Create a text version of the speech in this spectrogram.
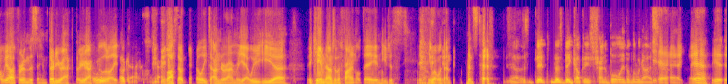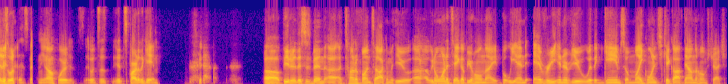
Oh, we offered him the same 30 rack, 30 rack Miller Ooh, Lite. okay. He lost out narrowly to Under Armour. Yeah, we he uh it came down to the final day and he just you know, he went with Under Armour instead. Yeah, those big those big companies are trying to bully the little guys. Yeah, yeah, it, it is what it is, man. You know, we're it's it's a, it's part of the game. Uh, Peter, this has been a, a ton of fun talking with you. Uh, we don't want to take up your whole night, but we end every interview with a game. So, Mike, why don't you kick off down the home stretch?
